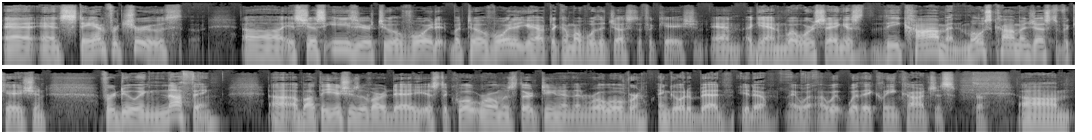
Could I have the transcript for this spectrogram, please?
and, and stand for truth. Uh, it's just easier to avoid it. But to avoid it, you have to come up with a justification. And again, what we're saying is the common, most common justification for doing nothing uh, about the issues of our day is to quote Romans 13 and then roll over and go to bed, you know, with with a clean conscience. Um,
